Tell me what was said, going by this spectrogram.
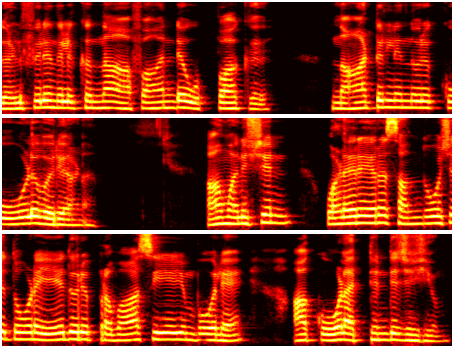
ഗൾഫിൽ നിൽക്കുന്ന അഫാന്റെ ഉപ്പാക്ക് നാട്ടിൽ നിന്നൊരു കോൾ വരികയാണ്. ആ മനുഷ്യൻ വളരെയേറെ സന്തോഷത്തോടെ ഏതൊരു പ്രവാസിയെയും പോലെ ആ കോൾ അറ്റൻഡ് ചെയ്യും.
